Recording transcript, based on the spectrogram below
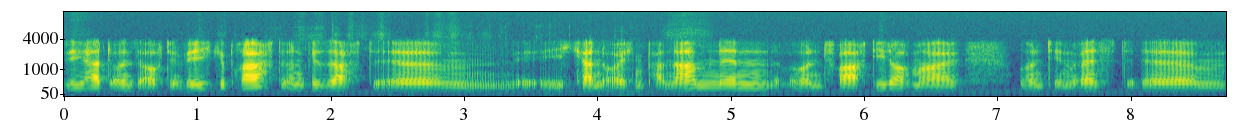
Sie hat uns auf den Weg gebracht und gesagt, ähm, ich kann euch ein paar Namen nennen und fragt die doch mal und den Rest ähm,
